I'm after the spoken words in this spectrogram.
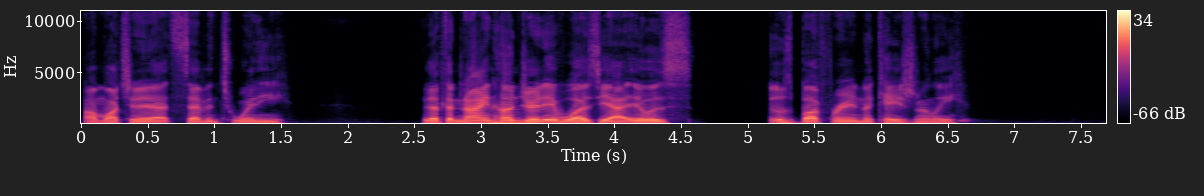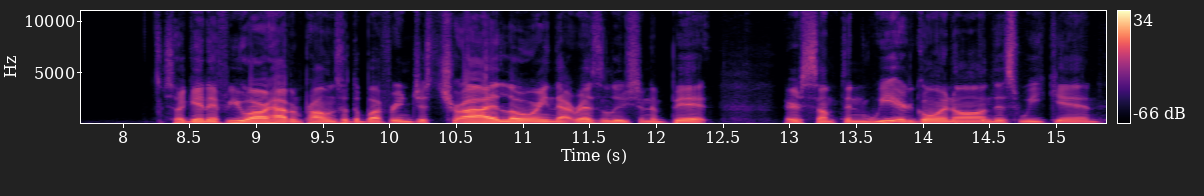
I'm, watching it at 720. At the 900, it was yeah, it was it was buffering occasionally. So again, if you are having problems with the buffering, just try lowering that resolution a bit. There's something weird going on this weekend.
